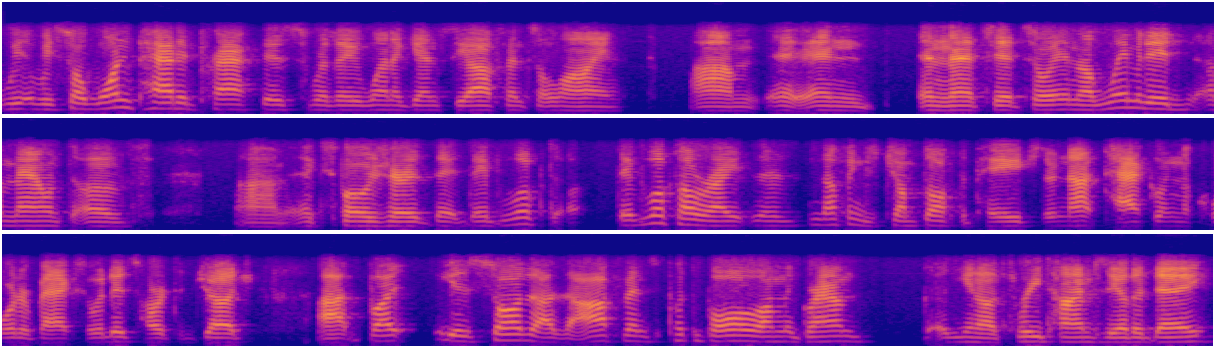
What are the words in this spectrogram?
We we saw one padded practice where they went against the offensive line, um, and and that's it. So in a limited amount of um, exposure, they, they've looked they've looked all right. There's nothing's jumped off the page. They're not tackling the quarterback, so it is hard to judge. Uh, but you saw the the offense put the ball on the ground, you know, three times the other day,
